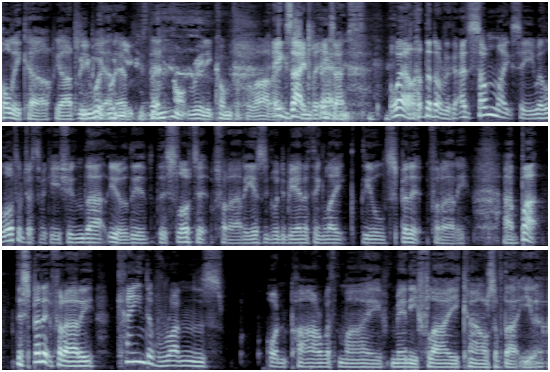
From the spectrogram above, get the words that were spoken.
Policar Yardley well, you would, BRM. you? Because they're not really comparable, are they? exactly, exactly. well, they're not really. And some might say, with a lot of justification, that you know the the Slot.it Ferrari isn't going to be anything like the old Spirit Ferrari, uh, but the Spirit Ferrari kind of runs on par with my many fly cars of that era.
